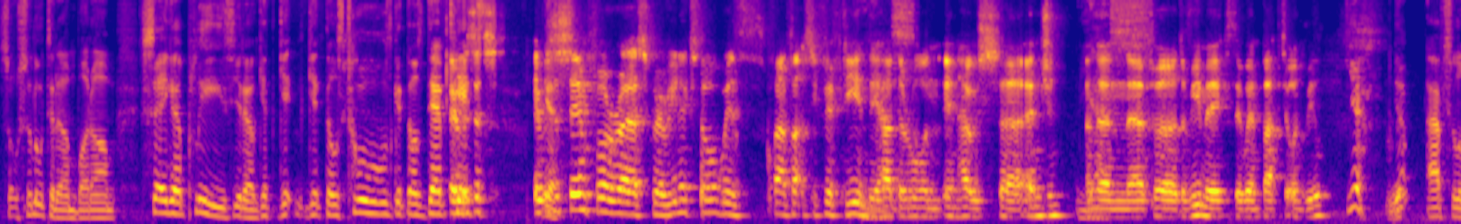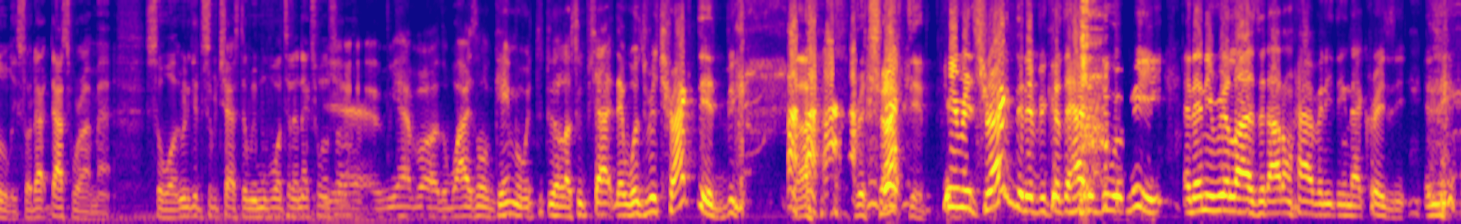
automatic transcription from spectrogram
So salute to them. But um Sega, please, you know, get get get those tools, get those dev kits. The- it was Yeah. the same for uh, Square Enix though with Final Fantasy 15. They Yes. had their own in-house uh, engine, and then uh, for the remake they went back to Unreal. Yeah, yep, absolutely. So that that's where I'm at. So uh, when we get the super chats, then we move on to the next one. So Yeah, we have uh, the wise old gamer with the two dollar super chat that was retracted because Uh, retracted. he retracted it because it had to do with me, and then he realized that I don't have anything that crazy. And then,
